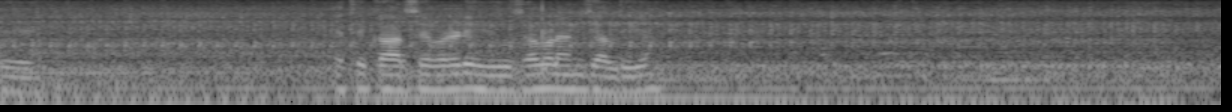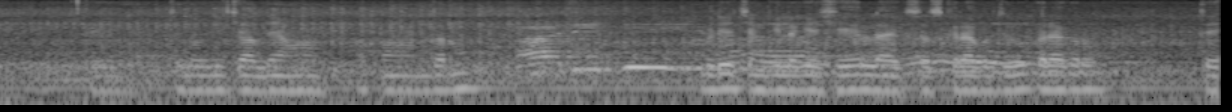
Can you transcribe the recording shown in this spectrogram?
ਤੇ ਇੱਥੇ ਕਾਰ ਸੇਵਾ ਜਿਹੜੀ ਹਜੂਰ ਸਾਹਿਬ ਵਾਲਿਆਂ ਦੀ ਚੱਲਦੀ ਆ ਤੇ ਚਲੋ ਚੱਲਦੇ ਹਾਂ ਹੁਣ ਆਪਾਂ ਅੰਦਰ ਨੂੰ। ਵੀਡੀਓ ਚੰਗੀ ਲੱਗੇ ਸ਼ੇਅਰ ਲਾਈਕ ਸਬਸਕ੍ਰਾਈਬ ਜ਼ਰੂਰ ਕਰਿਆ ਕਰੋ ਤੇ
